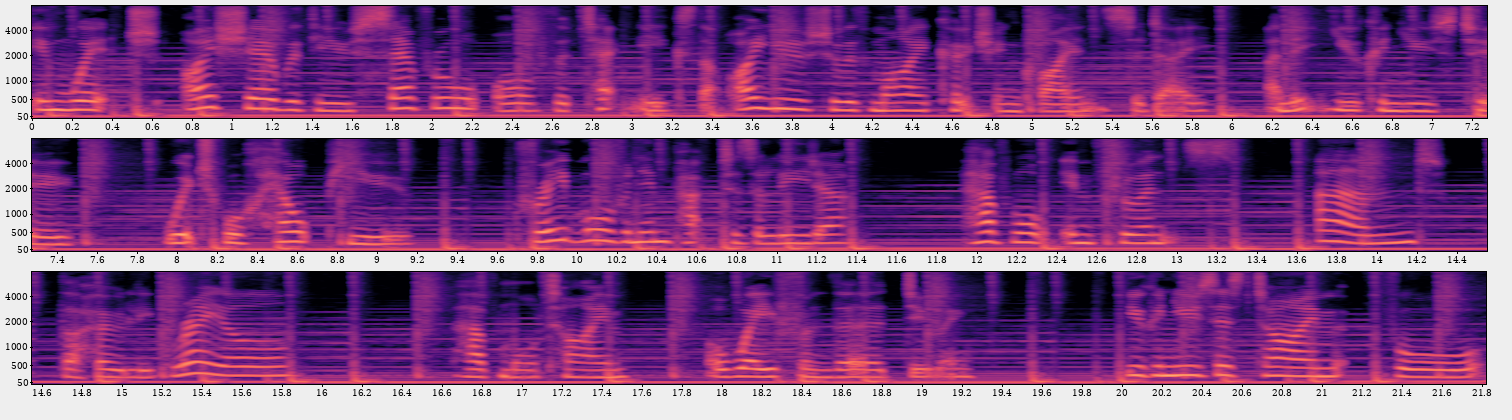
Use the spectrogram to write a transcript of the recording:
in which I share with you several of the techniques that I use with my coaching clients today and that you can use too, which will help you create more of an impact as a leader, have more influence, and the Holy Grail, have more time away from the doing. You can use this time for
